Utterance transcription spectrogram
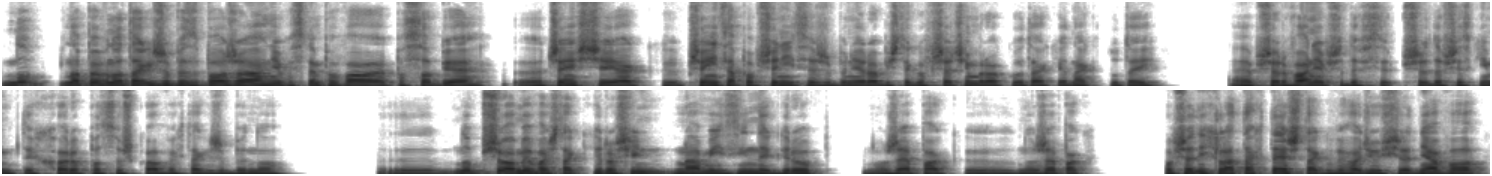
No na pewno tak, żeby zboża nie występowały po sobie e, częściej jak pszenica po pszenicy, żeby nie robić tego w trzecim roku, tak? Jednak tutaj e, przerwanie przede, przede wszystkim tych chorób podsuszkowych, tak? Żeby no, y, no przełamywać tak roślinami z innych grup, no rzepak, no rzepak w poprzednich latach też tak wychodził średniawo,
